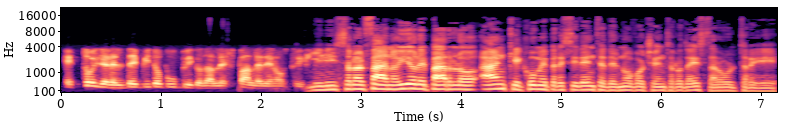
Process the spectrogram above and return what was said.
e togliere il debito pubblico dalle spalle dei nostri figli. Ministro Alfano, io le parlo anche come presidente del nuovo centrodestra, oltre che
